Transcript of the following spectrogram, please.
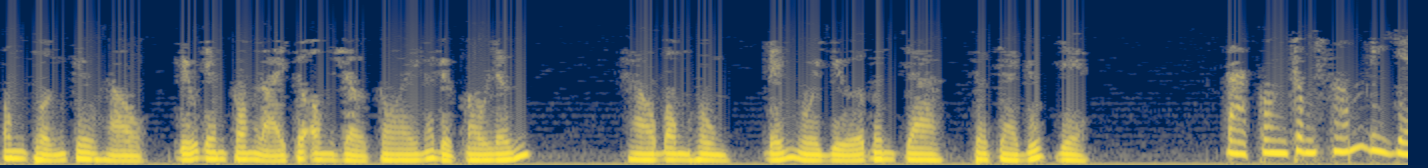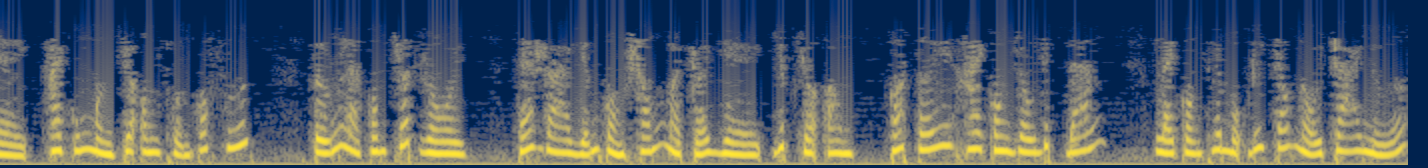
Ông Thuận kêu Hào biểu đem con lại cho ông rờ coi nó được bao lớn. Hào bồng hùng để ngồi dựa bên cha cho cha vuốt về. Bà con trong xóm đi về, ai cũng mừng cho ông Thuận có phước, tưởng là con chết rồi, té ra vẫn còn sống mà trở về giúp cho ông, có tới hai con dâu đích đáng, lại còn thêm một đứa cháu nội trai nữa.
